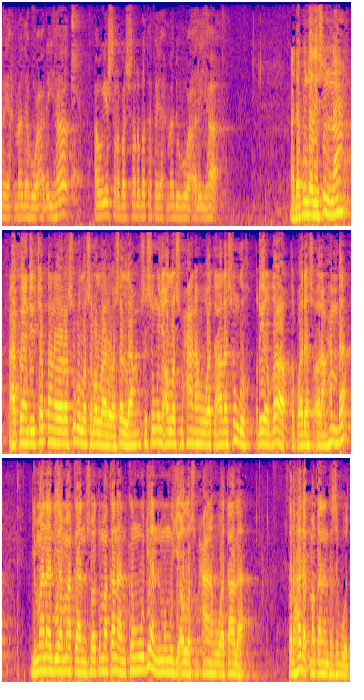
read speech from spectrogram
فيحمده عليها أو يشرب الشربة فيحمده عليها Adapun dari sunnah apa yang diucapkan oleh Rasulullah sallallahu alaihi wasallam sesungguhnya Allah Subhanahu wa taala sungguh ridha kepada seorang hamba di mana dia makan suatu makanan kemudian memuji Allah Subhanahu wa taala terhadap makanan tersebut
